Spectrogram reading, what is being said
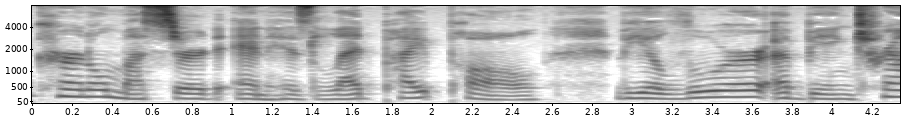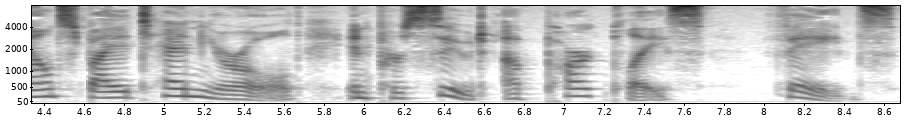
Colonel Mustard and his lead pipe pall, the allure of being trounced by a 10 year old in pursuit of Park Place, fades.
